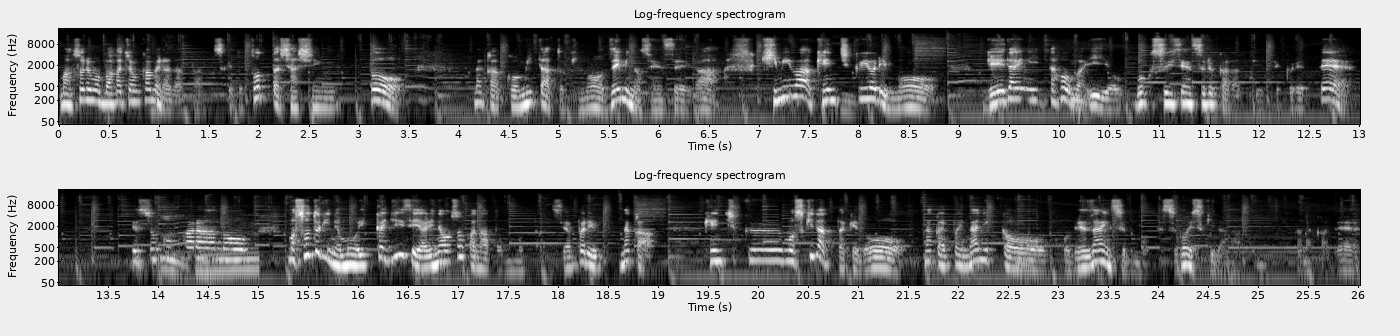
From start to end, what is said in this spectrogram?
まあ、それもバカチョンカメラだったんですけど撮った写真となんかこう見た時のゼミの先生が「君は建築よりも芸大に行った方がいいよ僕推薦するから」って言ってくれてでそこからあの、まあ、その時にはもう一回人生やり直そうかなと思ったんですやっぱりなんか建築も好きだったけどなんかやっぱり何かをこうデザインするのってすごい好きだなと思った中で。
